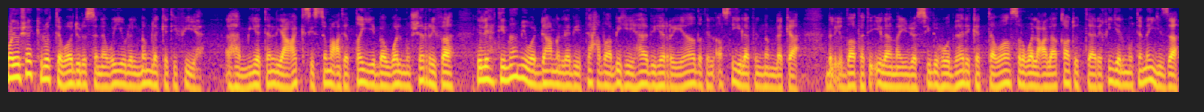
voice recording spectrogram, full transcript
ويشكل التواجد السنوي للمملكة فيه. أهمية لعكس السمعة الطيبة والمشرفة للاهتمام والدعم الذي تحظى به هذه الرياضة الأصيلة في المملكة بالإضافة إلى ما يجسده ذلك التواصل والعلاقات التاريخية المتميزة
